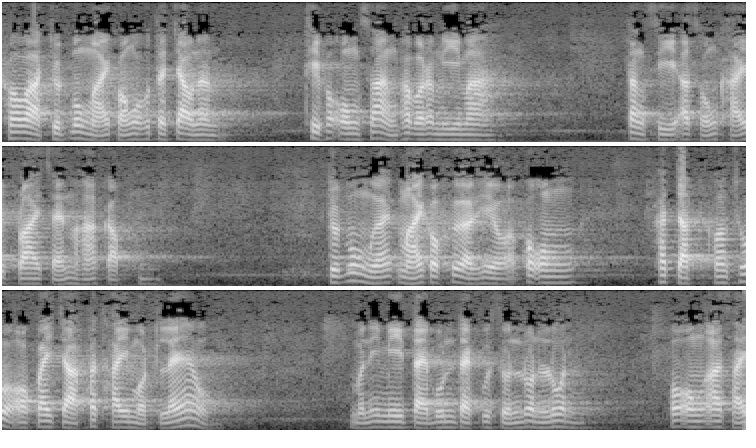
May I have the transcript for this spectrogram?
เพราะว่าจุดมุ่งหมายของพระพุทธเจ้านั้น ที่พระองค์สร้างพระบารมีมา ตั้งสี่อสงไขยปลายแสนมหากับจุดมุ่งหมายก็เพื่อที่ว่าพระองค์ขจัดความชั่วออกไปจากพระไทยหมดแล้ววันนี้มีแต่บุญแต่กุศลล้วนล้น ระองค์อาศัย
